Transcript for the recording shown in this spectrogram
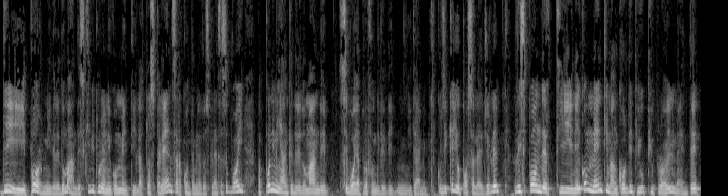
di pormi delle domande. Scrivi pure nei commenti la tua esperienza, raccontami la tua esperienza se vuoi, ma ponimi anche delle domande se vuoi approfondire i, i temi, così che io possa leggerle, risponderti nei commenti, ma ancora di più, più probabilmente,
